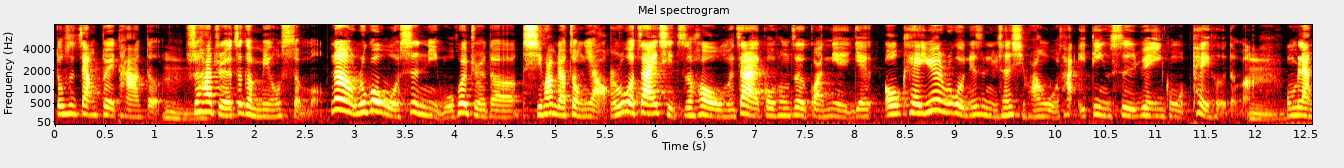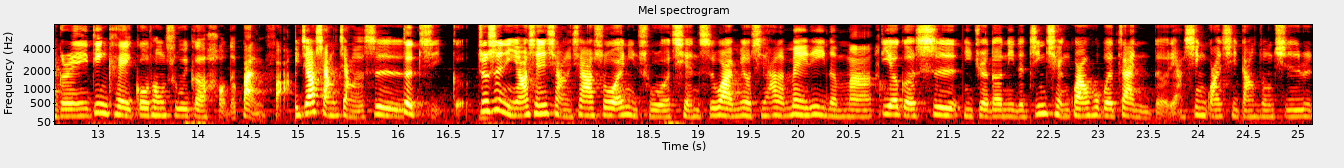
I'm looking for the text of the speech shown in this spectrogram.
都是这样对他的，嗯，所以他觉得这个没有什么。那如果我是你，我会觉得喜欢比较重要。如果在一起之后，我们再来沟通这个观念也 OK，因为如果你是女生喜欢我，她一定是愿意跟我配合的嘛，嗯，我们两个人一定可以沟通出一个好的办法。比较想讲的是这几个，就是你要先想一下说，哎，你除了钱之外，没有其他的魅力了吗？第二个是你觉得你的金钱观会不会在你的两性关系当中其实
